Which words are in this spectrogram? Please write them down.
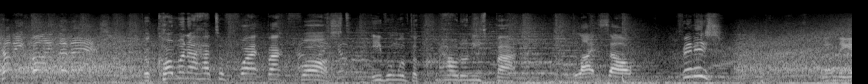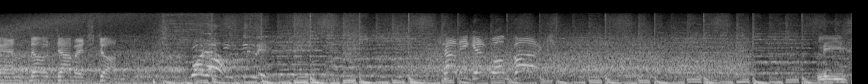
Can he find the net? The commoner had to fight back fast, even with the crowd on his back. Lights out. Finish! In the end, no damage done. Run up! Can he get one back? Please,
